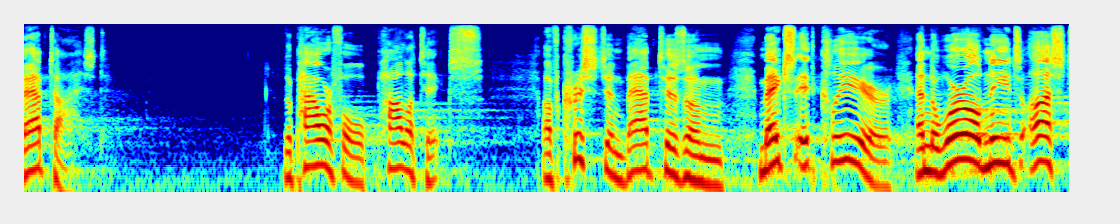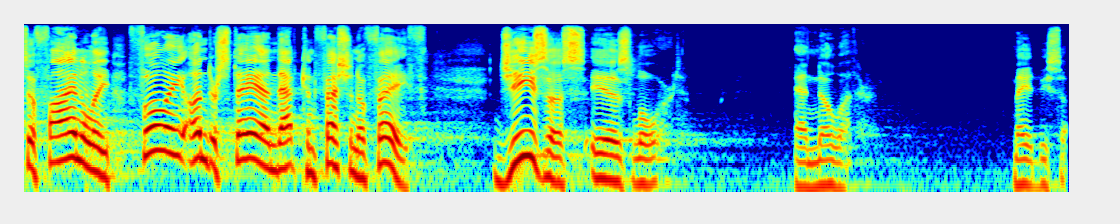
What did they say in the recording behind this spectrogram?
baptized? The powerful politics of Christian baptism makes it clear, and the world needs us to finally fully understand that confession of faith. Jesus is Lord and no other. May it be so.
